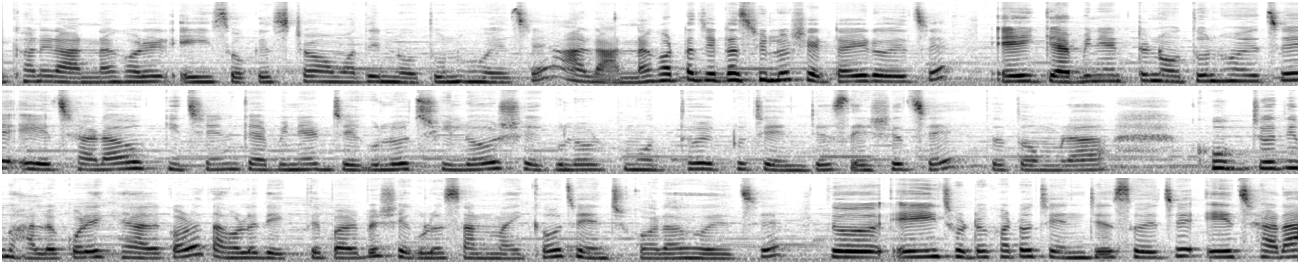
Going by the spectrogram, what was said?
এখানে রান্নাঘরের এই শোকেসটাও আমাদের নতুন হয়েছে। আর রান্নাঘরটা যেটা ছিল সেটাই রয়েছে। এই ক্যাবিনেটটা নতুন হয়েছে। এছাড়াও কিচেন ক্যাবিনেট যেগুলো ছিল সেগুলোর মধ্যেও একটু চেঞ্জেস এসেছে। তো তোমরা খুব যদি ভালো করে খেয়াল করো তাহলে দেখতে পারবে সেগুলো সানমাইকাও চেঞ্জ করা হয়েছে। তো এই ছোটোখাটো চেঞ্জেস হয়েছে। এছাড়া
